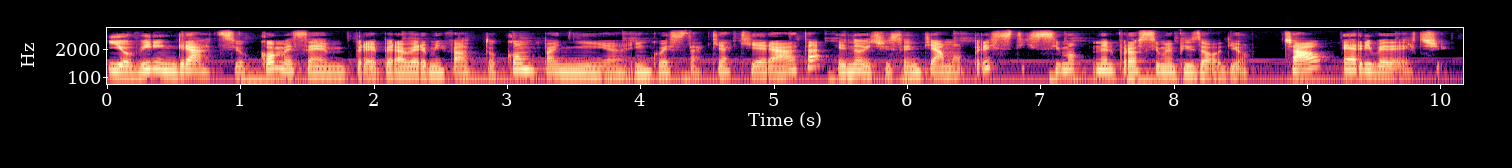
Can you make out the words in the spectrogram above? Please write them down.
Io vi ringrazio come sempre per avermi fatto compagnia in questa chiacchierata e noi ci sentiamo prestissimo nel prossimo episodio. Ciao e arrivederci!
